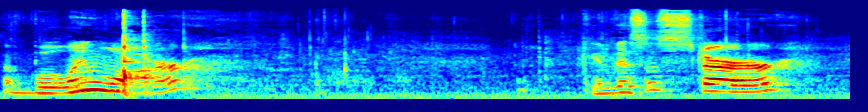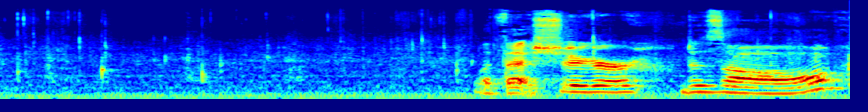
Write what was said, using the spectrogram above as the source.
of boiling water. Give this a stir. Let that sugar dissolve.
